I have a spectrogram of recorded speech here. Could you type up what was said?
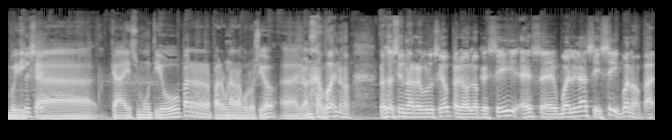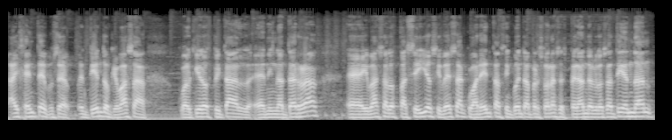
Vull dir sí, sí. que, que és motiu per, per una revolució, eh, John. Bueno, no sé si una revolución, pero lo que sí es eh, huelgas y sí, bueno, hay gente, o sea, entiendo que vas a cualquier hospital en Inglaterra eh, y vas a los pasillos y ves a 40 o 50 personas esperando que los atiendan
